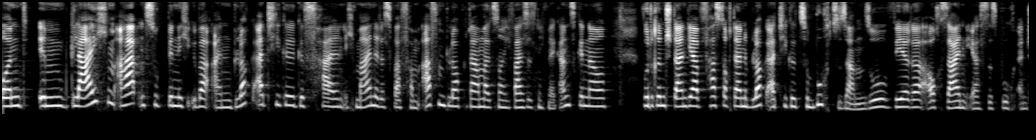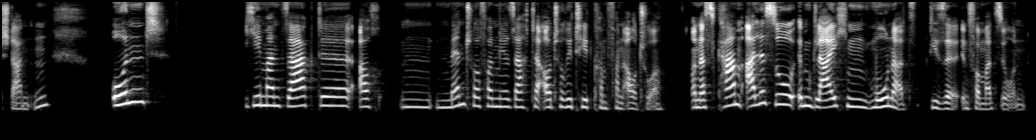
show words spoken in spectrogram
Und im gleichen Atemzug bin ich über einen Blogartikel gefallen. Ich meine, das war vom Affenblog damals noch, ich weiß es nicht mehr ganz genau, wo drin stand, ja, fass doch deine Blogartikel zum Buch zusammen. So wäre auch sein erstes Buch entstanden. Und jemand sagte, auch ein Mentor von mir sagte, Autorität kommt von Autor. Und das kam alles so im gleichen Monat, diese Informationen. Und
